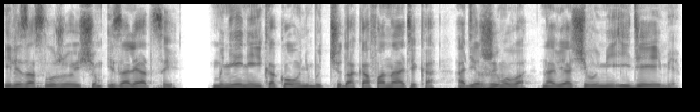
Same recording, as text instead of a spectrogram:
или заслуживающем изоляции – мнений какого-нибудь чудака-фанатика, одержимого навязчивыми идеями.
